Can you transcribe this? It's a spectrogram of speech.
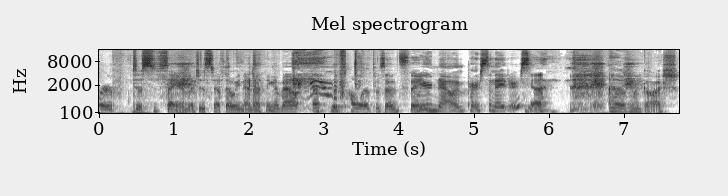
We're just saying a bunch of stuff that we know nothing about. That's this whole episode's thing. we're now impersonators. yeah. Oh my gosh.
